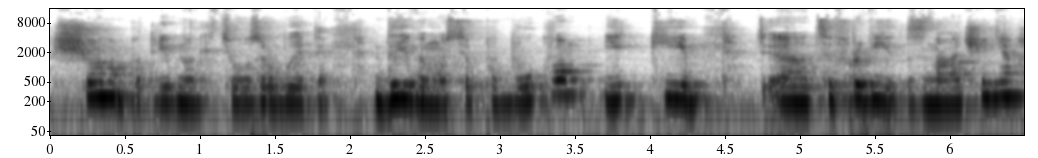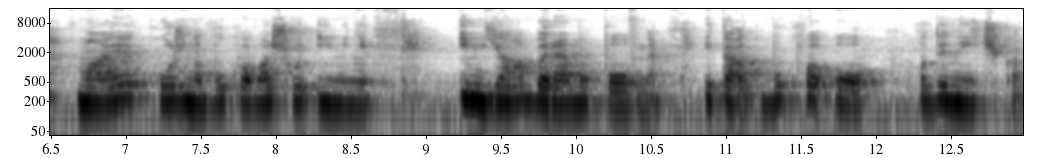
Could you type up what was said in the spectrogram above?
Що нам потрібно для цього зробити? Дивимося по буквам, які е, цифрові значення має кожна буква вашого імені. Ім'я беремо повне. І так, буква О, одиничка,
